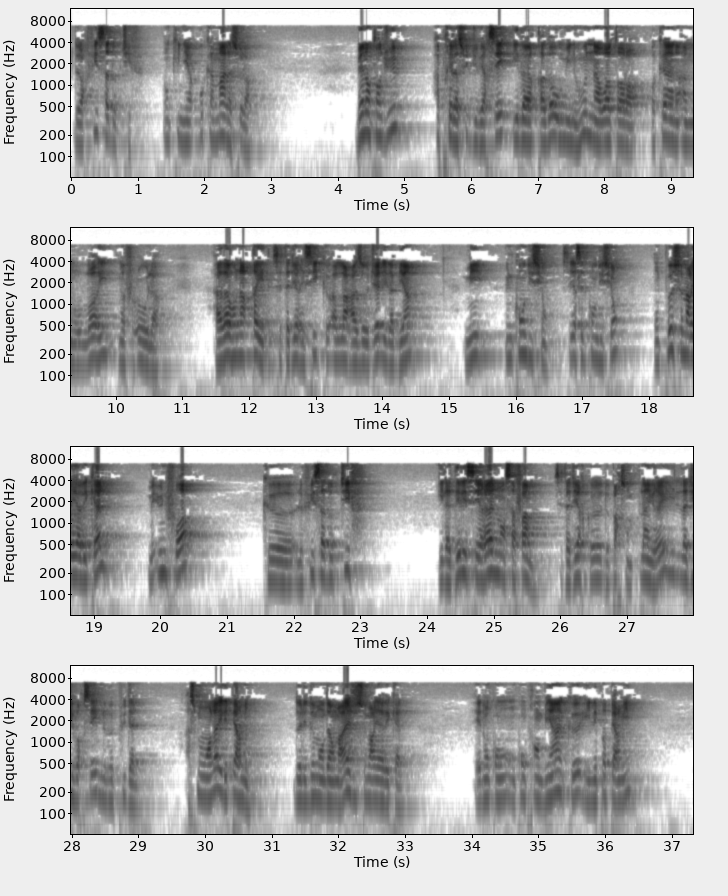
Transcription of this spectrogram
de leur fils adoptif. Donc il n'y a aucun mal à cela. Bien entendu, après la suite du verset إذا قضوا منهن وطرا وكان أمر الله مفعولا هذا هنا قيد c'est-à-dire ici que Allah Azzawajal il a bien mis une condition c'est-à-dire cette condition on peut se marier avec elle mais une fois que le fils adoptif il a délaissé réellement sa femme c'est-à-dire que de par son plein gré il l'a divorcée il ne veut plus d'elle à ce moment-là il est permis de les demander en mariage et de se marier avec elle et donc on, comprend bien qu'il n'est pas permis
